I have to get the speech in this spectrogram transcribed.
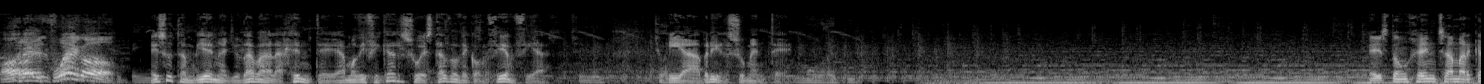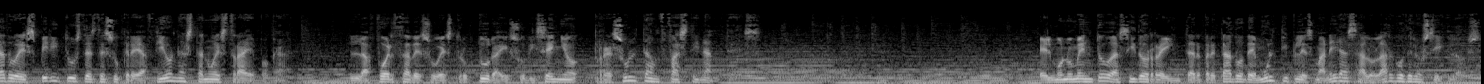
¡Por el fuego! Eso también ayudaba a la gente a modificar su estado de conciencia y a abrir su mente. Stonehenge ha marcado espíritus desde su creación hasta nuestra época. La fuerza de su estructura y su diseño resultan fascinantes. El monumento ha sido reinterpretado de múltiples maneras a lo largo de los siglos.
